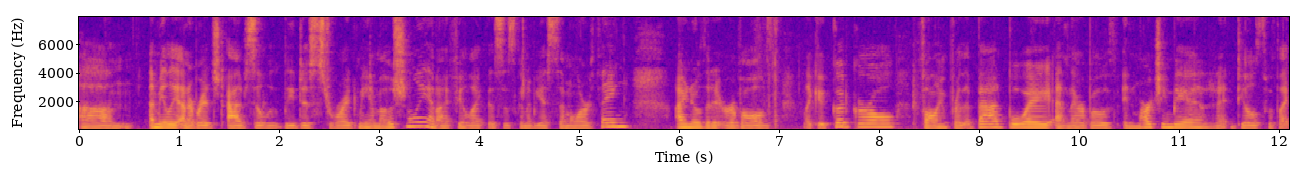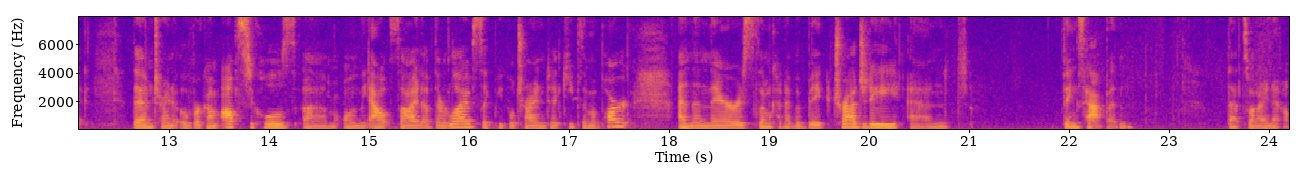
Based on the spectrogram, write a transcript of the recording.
Um, Amelia Unabridged absolutely destroyed me emotionally and I feel like this is going to be a similar thing. I know that it revolves like a good girl falling for the bad boy and they're both in marching band and it deals with like them trying to overcome obstacles um, on the outside of their lives like people trying to keep them apart and then there's some kind of a big tragedy and things happen. That's what I know.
